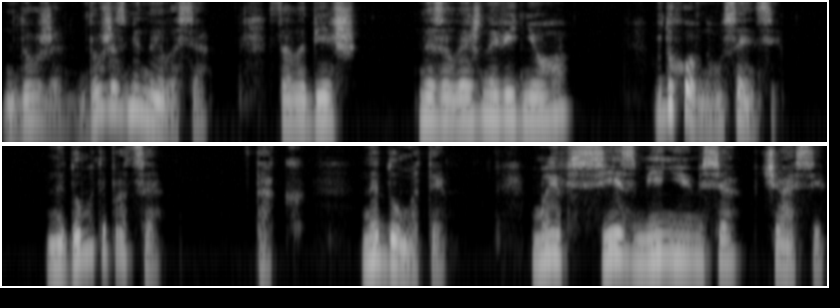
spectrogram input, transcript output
дуже, дуже змінилася, стала більш незалежною від нього в духовному сенсі. Не думати про це. Так, не думати. Ми всі змінюємося в часі.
